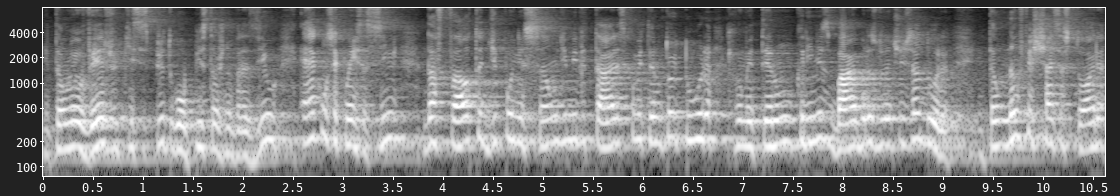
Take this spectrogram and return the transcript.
Então eu vejo que esse espírito golpista hoje no Brasil é consequência, sim, da falta de punição de militares que cometeram tortura, que cometeram crimes bárbaros durante a ditadura. Então não fechar essa história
